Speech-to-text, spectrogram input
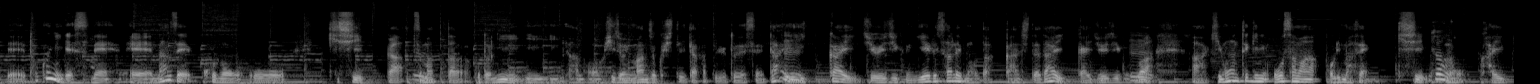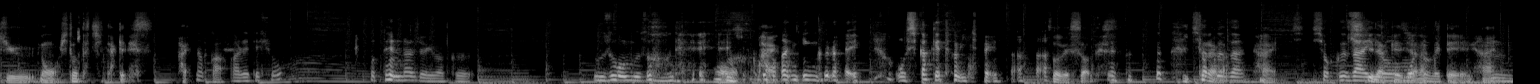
えー、特にですね、えー、なぜこの騎士が集まったことに、うん、あの非常に満足していたかというとですね、第1回十字軍、イエルサレムを奪還した第1回十字軍は、うん、あ基本的に王様おりません。騎士の階級の人たちだけです。はい、なんかあれでしょ？古典ラジオ曰くうぞうむぞうで5 万人ぐらい押しかけたみたいな、はい、そうですそうです。言ったら食材,、はい、食材だけじゃなくて、はい、うん、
